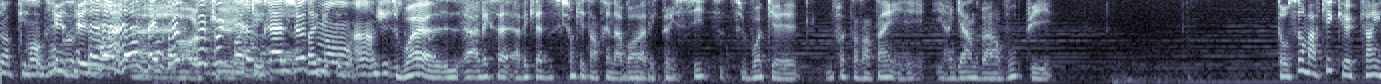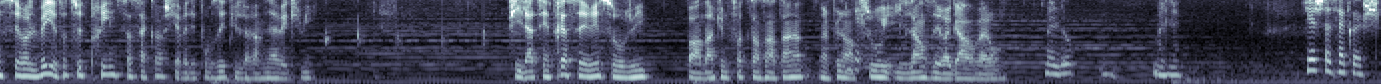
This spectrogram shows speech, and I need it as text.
Ok, Mon c'est Dieu, excuse-moi. T'es sûr que tu veux ok. pas que je rajoute ok, mon... bon. Ah, Tu vois, euh, avec, sa- avec la discussion qu'il est en train d'avoir avec Percy, tu, tu vois que une fois de temps en temps, il, il regarde vers vous, puis. T'as aussi remarqué que quand il s'est relevé, il a tout de suite pris sa sacoche qu'il avait déposée, puis il l'a ramenée avec lui. Puis il la tient très serrée sur lui, pendant qu'une fois de temps en temps, un peu en dessous, il lance des regards vers vous. Mais là, Ben là. cache ta sacoche.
